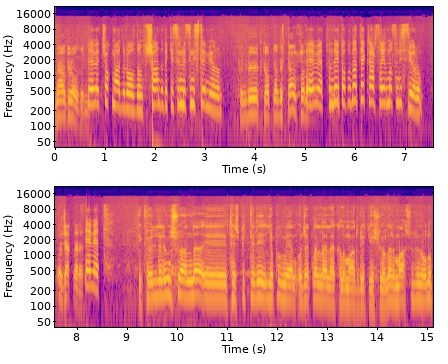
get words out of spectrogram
Mağdur oldun. Evet çok mağdur oldum. Şu anda da kesilmesini istemiyorum. Fındık topladıktan sonra Evet fındığı toplumdan tekrar sayılmasını istiyorum. ocakları. Evet. E, Köylülerimiz şu anda e, tespitleri yapılmayan ocaklarla alakalı mağduriyet yaşıyorlar. Mahsulün olup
